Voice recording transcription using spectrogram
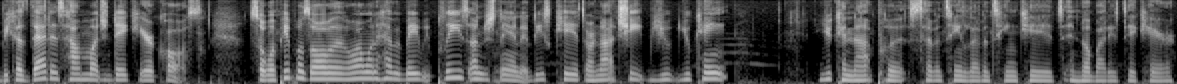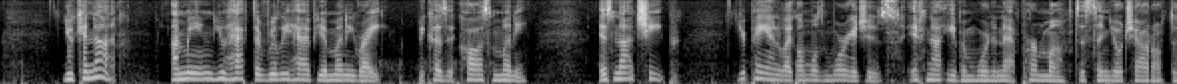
because that is how much daycare costs. So when people's always, oh, I want to have a baby, please understand that these kids are not cheap. You, you can't you cannot put 17, 11 kids in nobody's daycare. You cannot. I mean, you have to really have your money right because it costs money. It's not cheap. You're paying like almost mortgages, if not even more than that, per month to send your child off to,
